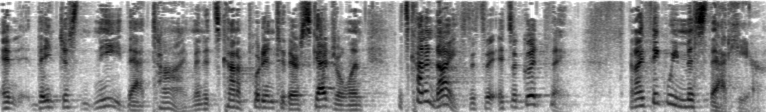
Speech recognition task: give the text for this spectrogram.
And they just need that time. And it's kind of put into their schedule and it's kind of nice. It's a, it's a good thing. And I think we miss that here.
